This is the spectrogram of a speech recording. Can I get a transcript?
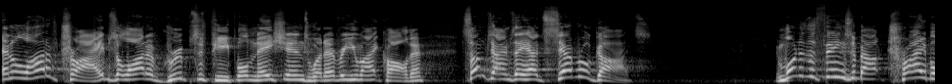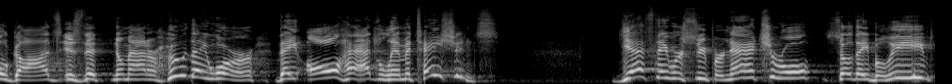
And a lot of tribes, a lot of groups of people, nations, whatever you might call them, sometimes they had several gods. And one of the things about tribal gods is that no matter who they were, they all had limitations. Yes, they were supernatural, so they believed.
